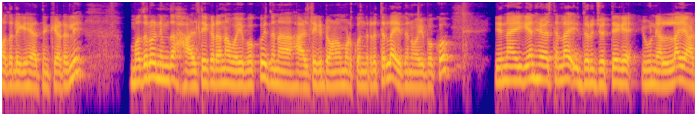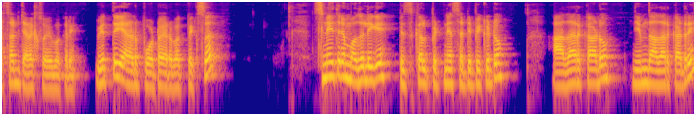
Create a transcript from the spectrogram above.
ಮೊದಲಿಗೆ ಹೇಳ್ತೀನಿ ಕೇಳ್ರಿ. ಮೊದಲು ನಿಮ್ದು ಹಾಲ್ ಟಿಕೆಟನ್ನು ಒಯ್ಬೇಕು, ಇದನ್ನು ಹಾಲ್ ಟಿಕೆಟ್ ಡೌನ್ಲೋಡ್ ಮಾಡ್ಕೊಂಡಿರುತ್ತಲ್ಲ, ಇದನ್ನು ಒಯ್ಬೇಕು. ಇನ್ನು ಈಗೇನು ಹೇಳ್ತೀನಲ್ಲ, ಇದ್ರ ಜೊತೆಗೆ ಇವನ್ನೆಲ್ಲ ಎರಡು ಸಾವಿರ ಜೆರಾಕ್ಸ್ ಒಯ್ಬೇಕ್ರಿ. ವಿತ್ ಎರಡು ಫೋಟೋ ಇರ್ಬೇಕು ಪಿಕ್ಸ್ ಸ್ನೇಹಿತರೆ, ಮೊದಲಿಗೆ physical fitness certificate Aadhaar card, ನಿಮ್ದು ಆಧಾರ್ ಕಾರ್ಡ್ ರೀ.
